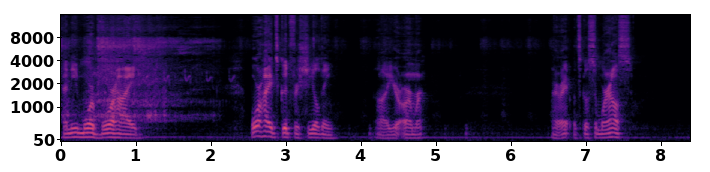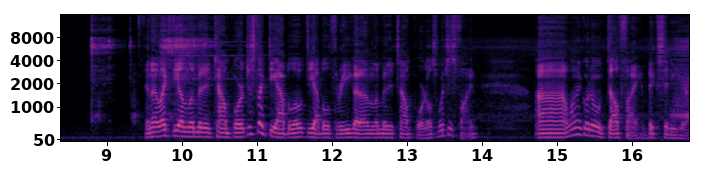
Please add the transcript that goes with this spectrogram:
I need more boar hide. Boar hide's good for shielding uh, your armor. Alright, let's go somewhere else. And I like the unlimited town portal, just like Diablo. Diablo 3, you got unlimited town portals, which is fine. Uh, I want to go to Delphi, a big city here.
